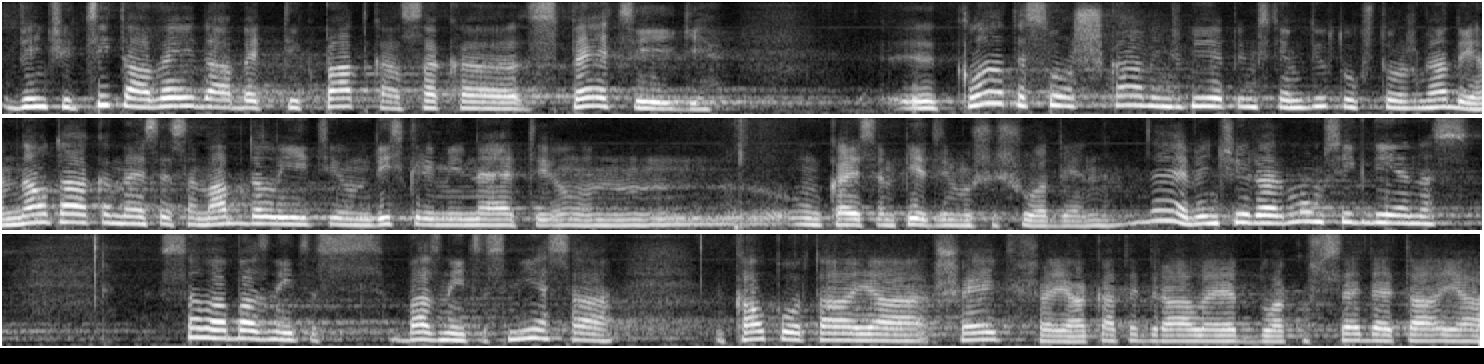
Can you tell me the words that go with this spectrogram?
Viņš ir citā veidā, bet tikpat, kā saka, spēcīgi klātesošs, kā viņš bija pirms tiem 2000 gadiem. Nav tā, ka mēs esam apdalīti un diskriminēti un, un ka esam piedzimuši šodien. Nē, viņš ir ar mums ikdienas, savā baznīcas, baznīcas miesā, kalpotājā, šeit, šajā katedrālē, blakus sēdētājā.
